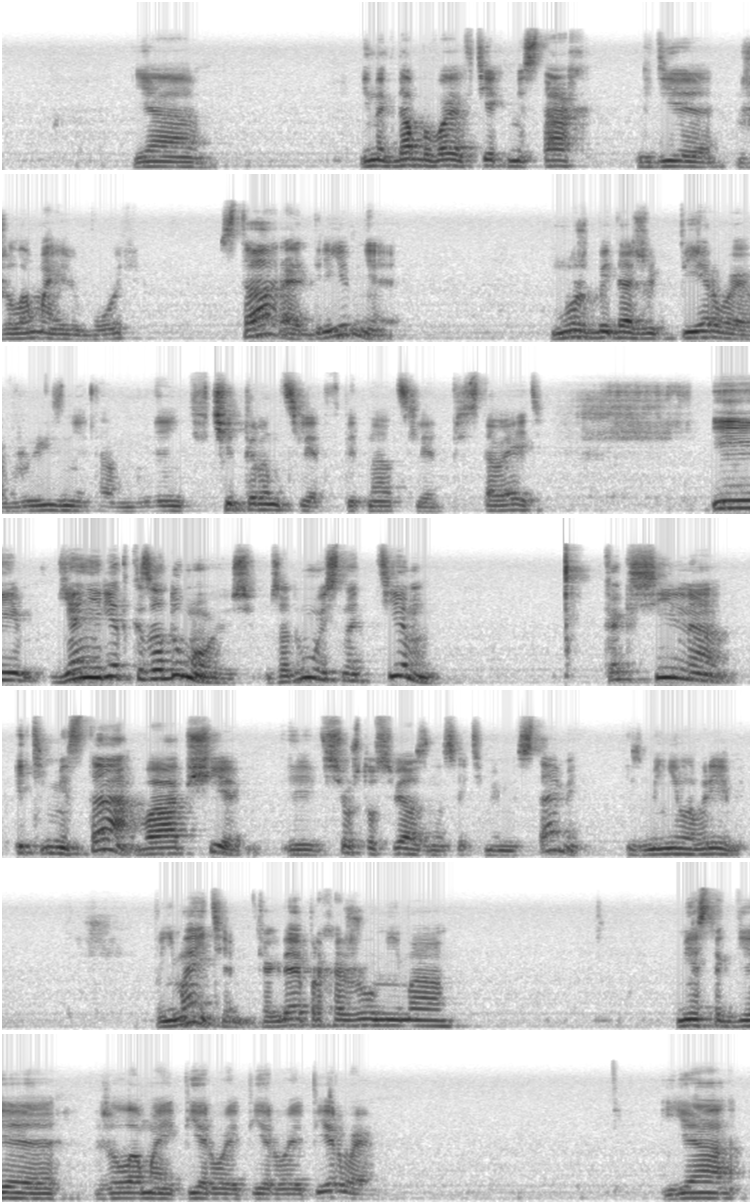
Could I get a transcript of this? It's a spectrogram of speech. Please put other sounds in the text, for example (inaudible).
Я иногда бываю в тех местах, где жила моя любовь. Старая, древняя, может быть даже первая в жизни, там где-нибудь в 14 лет, в 15 лет, представляете? И я нередко задумываюсь, задумываюсь над тем, как сильно эти места вообще, и все, что связано с этими местами, изменило время. Понимаете, когда я прохожу мимо места, где жила моя первая, первая, первая, я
